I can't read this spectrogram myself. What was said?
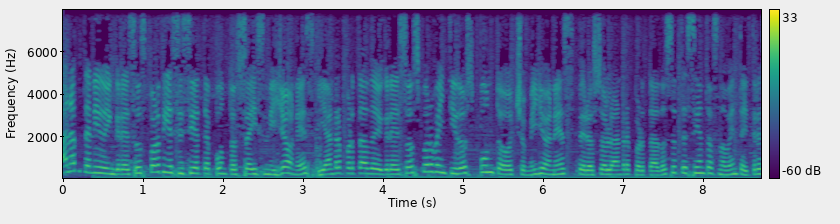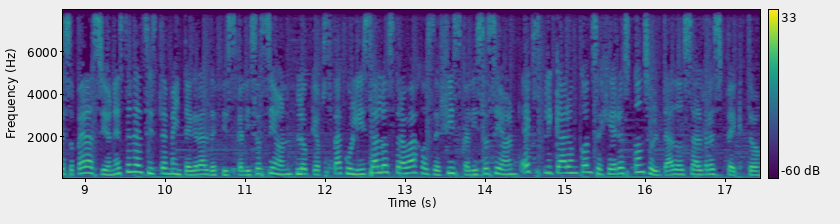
han obtenido ingresos por 17.6 millones y han reportado ingresos por 22.8 millones, pero solo han reportado 793 operaciones en el sistema integral de fiscalización, lo que obstaculiza los trabajos de fiscalización, explicaron consejeros consultados al respecto.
